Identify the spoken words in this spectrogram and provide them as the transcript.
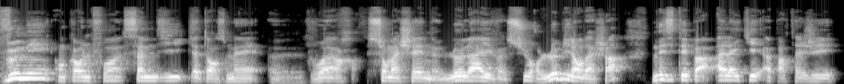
Venez encore une fois samedi 14 mai euh, voir sur ma chaîne le live sur le bilan d'achat. N'hésitez pas à liker, à partager,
